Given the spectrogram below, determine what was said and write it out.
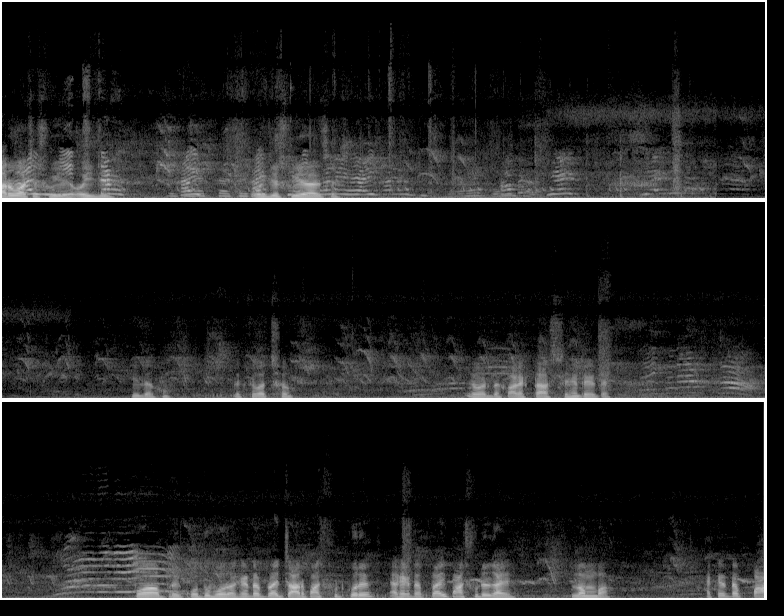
আরও আছে শুয়ে, ওই যে ওই যে শুয়ে আছে। দেখো, দেখতে পাচ্ছ? এবার দেখো আরেকটা আসছে হেঁটে হেঁটে। বাপরে, কত বড়! এক একটা প্রায় চার, পাঁচ ফুট করে, এক একটা প্রায় পাঁচ ফুটের গায়ে, লম্বা। এক একটা পা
